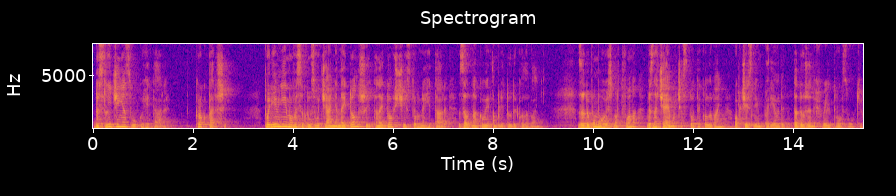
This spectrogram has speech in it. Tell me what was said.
Дослідження звуку гітари. Крок перший. Порівнюємо висоту звучання найтоншої та найтовщої струни гітари за однакової амплітуди коливань. За допомогою смартфона визначаємо частоти коливань, обчислюємо періоди та довжини хвиль двох звуків.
